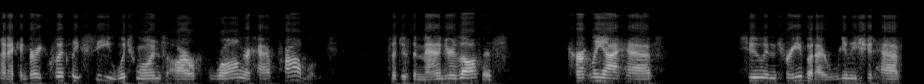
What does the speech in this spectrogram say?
And I can very quickly see which ones are wrong or have problems, such as the manager's office. Currently I have two and three, but I really should have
